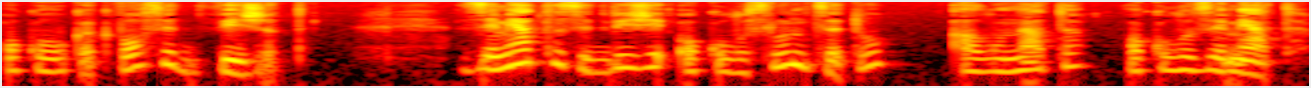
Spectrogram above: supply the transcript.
Около какво се движат? Земята се движи около Слънцето, а Луната около Земята.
